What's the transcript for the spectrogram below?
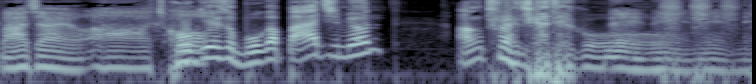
맞아요. 아, 저. 거기에서 뭐가 빠지면 앙투라지가 되고 네, 네, 네, 네.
